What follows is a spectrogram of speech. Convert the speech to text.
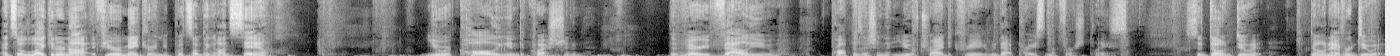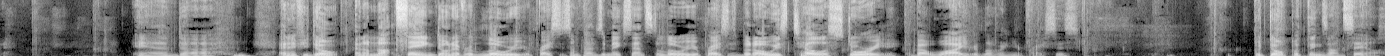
and so, like it or not, if you're a maker and you put something on sale, you are calling into question the very value proposition that you have tried to create with that price in the first place. So don't do it. Don't ever do it. And uh, and if you don't, and I'm not saying don't ever lower your prices. Sometimes it makes sense to lower your prices, but always tell a story about why you're lowering your prices. But don't put things on sale.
